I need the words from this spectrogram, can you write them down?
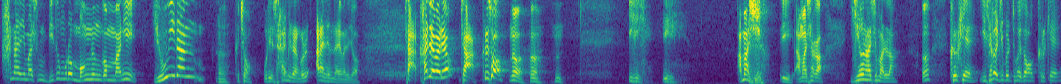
하나님의 말씀 믿음으로 먹는 것만이 유일한 어, 그렇죠? 우리의 삶이라는 걸 알아야 된다 이 말이죠. 자 가자 말이요. 자 그래서 어, 어, 음. 이이 아마샤 이 아마샤가 예언하지 말라. 어? 그렇게 이삭을 집을 통해서 그렇게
